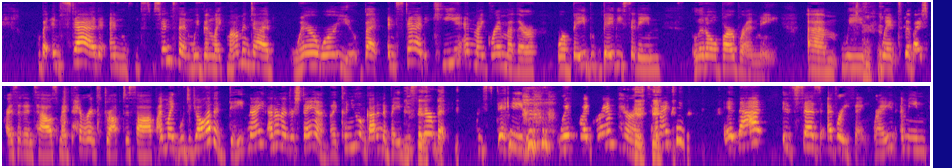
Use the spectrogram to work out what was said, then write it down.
But instead, and since then, we've been like, Mom and Dad, where were you? But instead, he and my grandmother were baby- babysitting little Barbara and me. Um, we went to the vice president's house. My parents dropped us off. I'm like, well, did y'all have a date night? I don't understand. Like, couldn't you have gotten a babysitter? But we stayed with my grandparents. And I think it, that it says everything, right? I mean,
